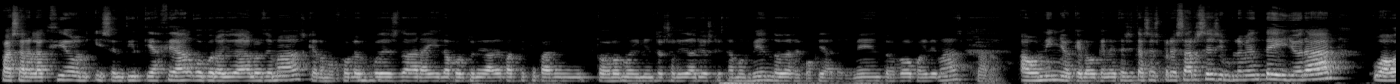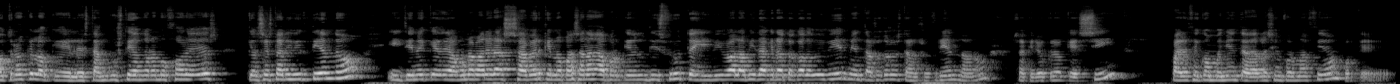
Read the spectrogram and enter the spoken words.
pasar a la acción y sentir que hace algo por ayudar a los demás, que a lo mejor les puedes dar ahí la oportunidad de participar en todos los movimientos solidarios que estamos viendo, de recogida de alimentos, ropa y demás, a un niño que lo que necesita es expresarse simplemente y llorar, o a otro que lo que le está angustiando a lo mejor es que él se está divirtiendo y tiene que de alguna manera saber que no pasa nada porque él disfrute y viva la vida que le ha tocado vivir mientras otros están sufriendo, ¿no? O sea que yo creo que sí, parece conveniente darles información porque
